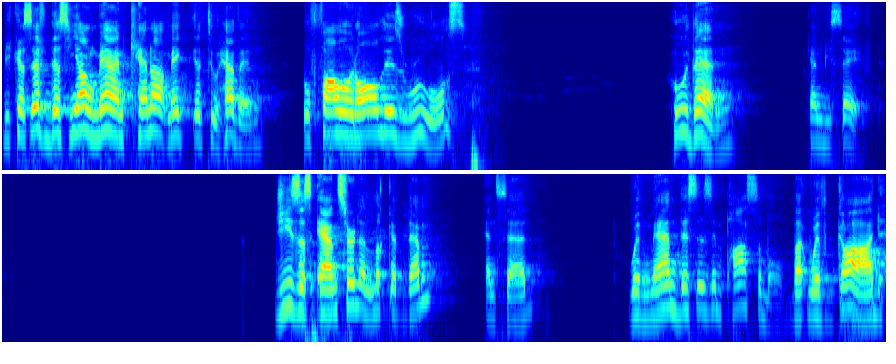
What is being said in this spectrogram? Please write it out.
Because if this young man cannot make it to heaven, who followed all these rules, who then can be saved? Jesus answered and looked at them and said, With man this is impossible, but with God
